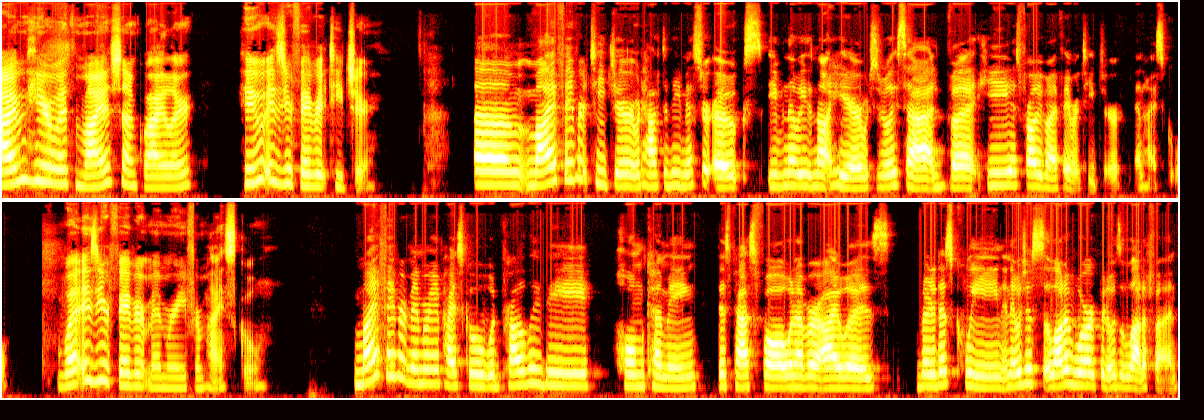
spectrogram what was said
I'm here with Mya Shonkwiler. Who is your favorite teacher? Um, my favorite teacher would have to be Mr. Oakes, even though he's not here, which is really sad, but he is probably my favorite teacher in high school. What is your favorite memory from high school? My favorite memory of high school would probably be homecoming this past fall whenever I was voted as queen, and it was just a lot of work, but it was a lot of fun.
